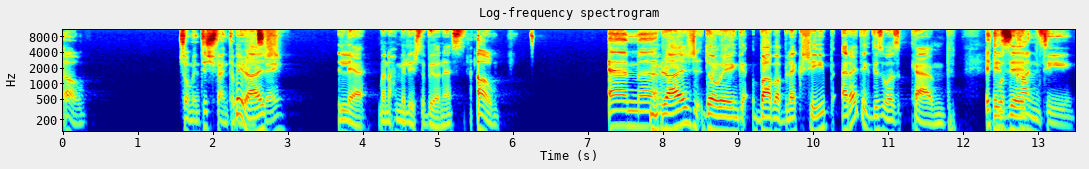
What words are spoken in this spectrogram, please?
Oh. So m'intix fan ta' Mirage. Beyoncé? Le, ma naħmilix, to be honest. Oh. Um, Mirage doing Baba Black Sheep, and I think this was camp. it is was it- kanti.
